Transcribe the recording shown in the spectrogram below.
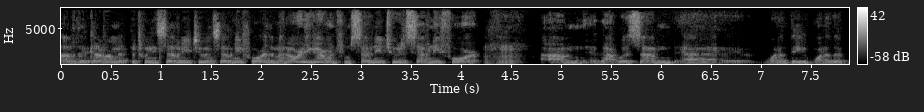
of the government between 72 and 74, the minority government from 72 to 74. Mm-hmm. Um, that was um, uh, one of the one of the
